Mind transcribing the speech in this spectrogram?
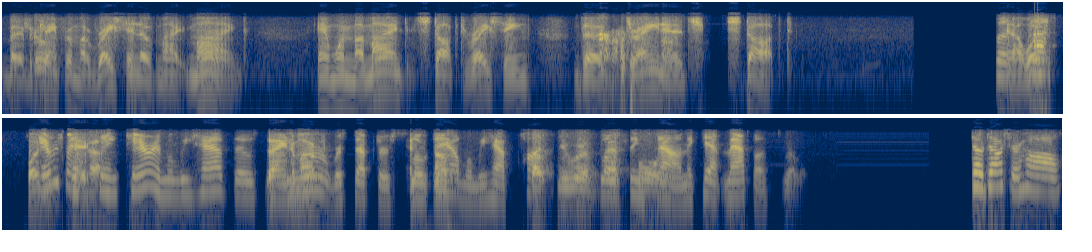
but it True. became from a racing of my mind. And when my mind stopped racing, the drainage stopped. But And I wasn't wasn't everybody's sick. saying, Karen, when we have those, the Saying to my- neuroreceptors slow Oh. down when we have But pop, you were it slows things forward. down. They can't map us really. So Dr. Hall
